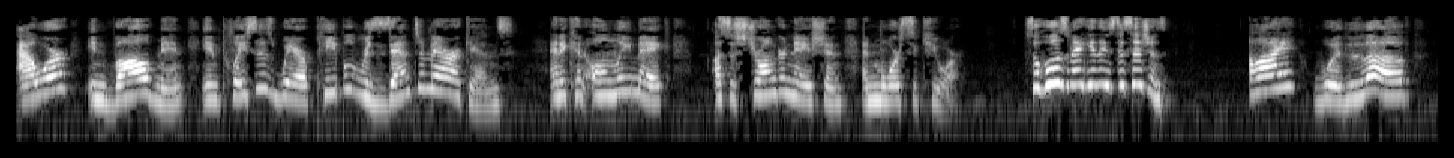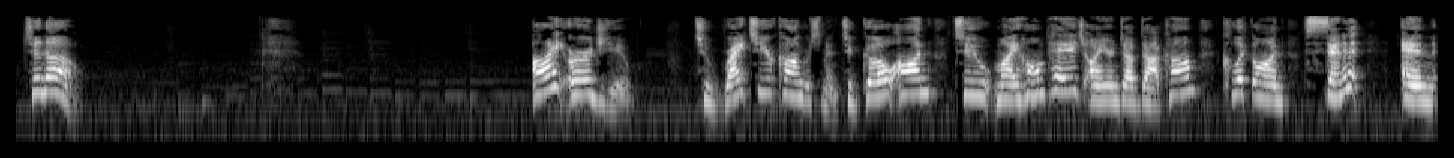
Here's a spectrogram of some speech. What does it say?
our involvement in places where people resent Americans, and it can only make us a stronger nation and more secure. So, who's making these decisions? I would love to know. I urge you to write to your congressman, to go on to my homepage, irondove.com, click on Senate, and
